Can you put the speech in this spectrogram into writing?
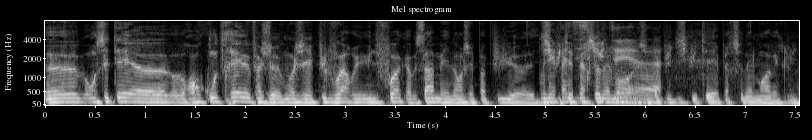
Euh, on s'était euh, rencontrés. Enfin, je, moi, j'ai pu le voir une fois comme ça, mais non, j'ai pas pu euh, discuter pas personnellement. J'ai euh, pas pu discuter personnellement avec lui.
